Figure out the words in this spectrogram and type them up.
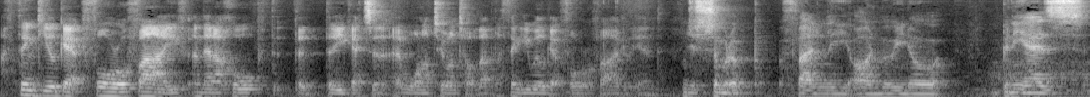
I think he'll get four or five, and then I hope that, that, that he gets a, a, one or two on top of that. But I think he will get four or five in the end. And Just sum it up finally on Merino. Benitez,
